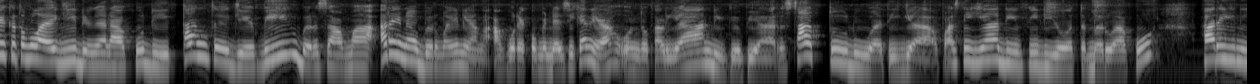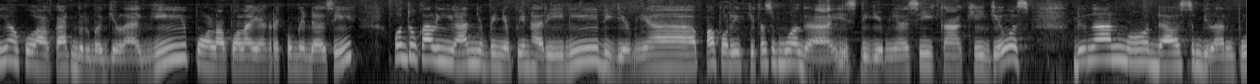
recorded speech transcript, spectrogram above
Oke, ketemu lagi dengan aku di Tante Gaming bersama arena bermain yang aku rekomendasikan ya untuk kalian di Gebiar 123. Pastinya di video terbaru aku Hari ini aku akan berbagi lagi pola-pola yang rekomendasi untuk kalian nyepin-nyepin hari ini di gamenya favorit kita semua guys. Di gamenya si kakek Zeus dengan modal 95.000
